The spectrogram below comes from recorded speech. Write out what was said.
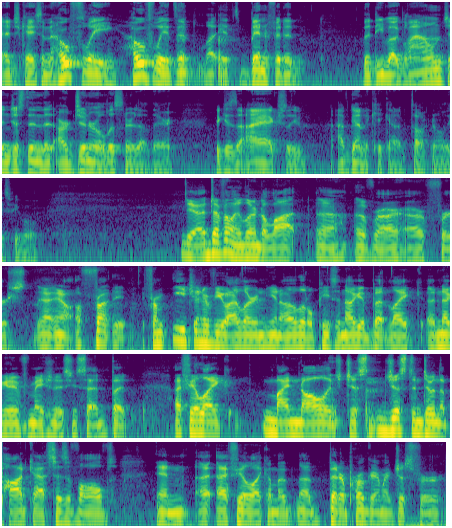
education. And hopefully, hopefully it's it's benefited the debug lounge and just in the, our general listeners out there because I actually I've gotten a kick out of talking to all these people. Yeah, I definitely learned a lot uh, over our, our first, uh, you know, from, from each interview. I learned, you know, a little piece of nugget, but like a nugget of information, as you said. But I feel like my knowledge just just in doing the podcast has evolved, and I, I feel like I'm a, a, better programmer just for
